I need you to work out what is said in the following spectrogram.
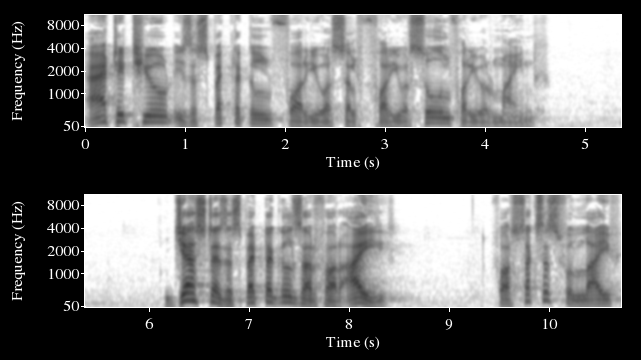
Attitude is a spectacle for yourself, for your soul, for your mind. Just as the spectacles are for eye, for successful life,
